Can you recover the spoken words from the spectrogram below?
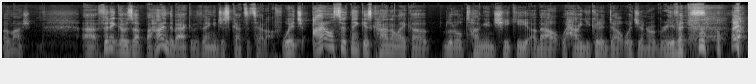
homage. Uh, Fennec goes up behind the back of the thing and just cuts its head off, which I also think is kind of like a little tongue in cheeky about how you could have dealt with General Grievous. like,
